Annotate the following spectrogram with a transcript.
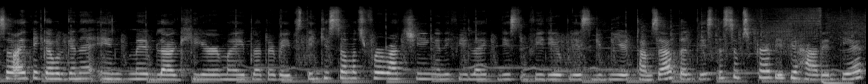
So I think I will gonna end my vlog here, my Platter Babes. Thank you so much for watching and if you like this video, please give me your thumbs up and please subscribe if you haven't yet.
